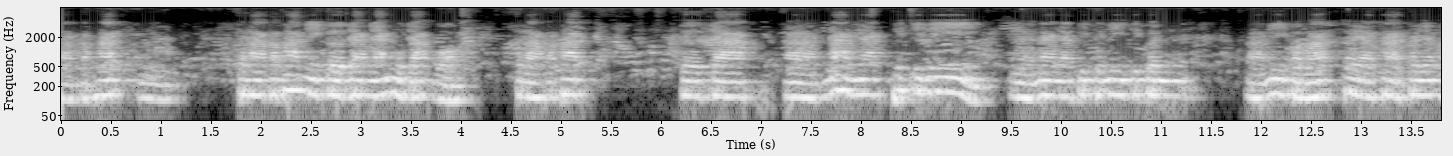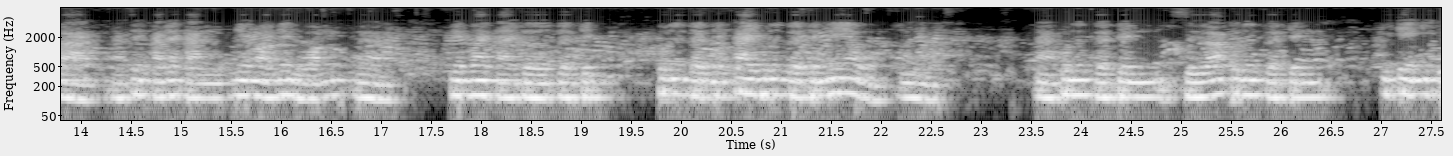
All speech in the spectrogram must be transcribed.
ลากกระพัดสลากกระพัดนี่เกิดจากยังหมูจักบอกสลากกระพัดเกิดจากอ่านางนาพิจินีอ่านางนาพิจินีที่เป็นอ่ามีประวัติเคยอาฆาตพยาบาทอ่าซึ่งกันและกันเมียน้อยเมียหลวงอ่าเวียนว่าตายเกิดเกิดเป็นคนหนึงเกิดเป็นไก่คนหนึงเกิดเป็นแมวอือ คนหนึงเกิดเป็นเสือคนหนึงเกิดเป็นอีเกงอีก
